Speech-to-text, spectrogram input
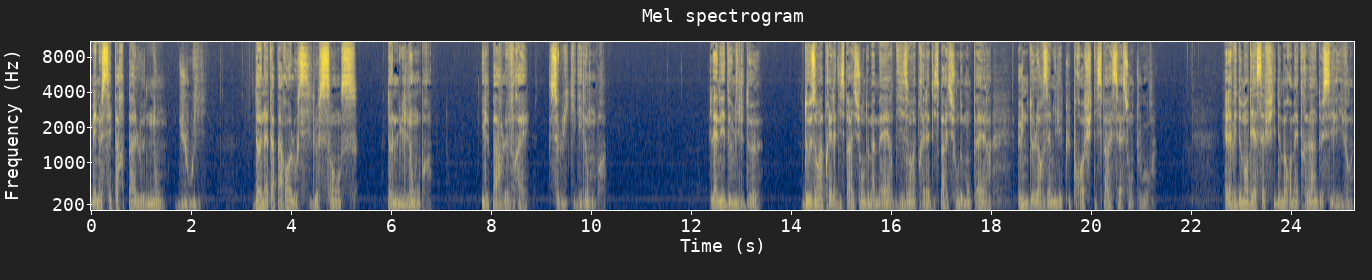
mais ne sépare pas le non du oui. Donne à ta parole aussi le sens, Donne-lui l'ombre. Il parle vrai, celui qui dit l'ombre. L'année 2002, deux ans après la disparition de ma mère, dix ans après la disparition de mon père, une de leurs amies les plus proches disparaissait à son tour. Elle avait demandé à sa fille de me remettre l'un de ses livres,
